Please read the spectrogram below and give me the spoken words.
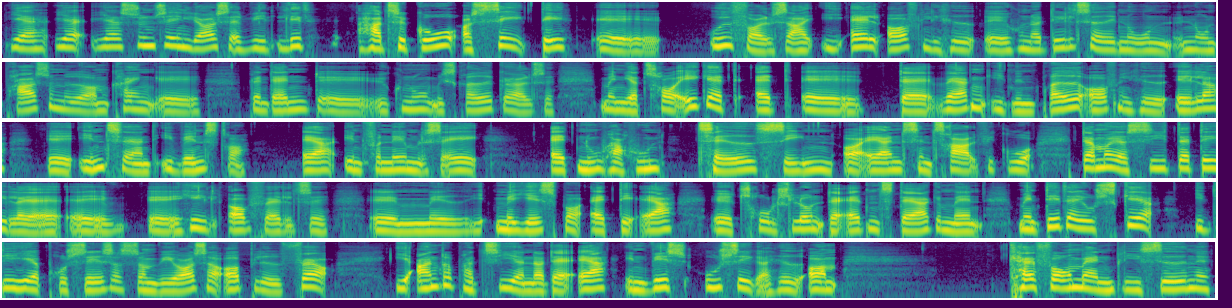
Ja, jeg, jeg synes egentlig også, at vi lidt har til gode at se det øh, udfolde sig i al offentlighed. Øh, hun har deltaget i nogle, nogle pressemøder omkring øh, blandt andet øh, økonomisk redegørelse, men jeg tror ikke, at, at øh, der hverken i den brede offentlighed eller øh, internt i Venstre er en fornemmelse af, at nu har hun taget scenen og er en central figur. Der må jeg sige, der deler jeg øh, øh, helt opfattelse øh, med, med Jesper, at det er øh, Truls Lund, der er den stærke mand. Men det, der jo sker i de her processer, som vi også har oplevet før i andre partier, når der er en vis usikkerhed om, kan formanden blive siddende,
